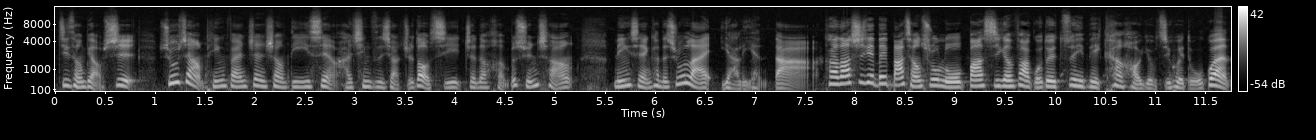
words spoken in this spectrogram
基层表示，署长频繁站上第一线，还亲自下指导棋，真的很不寻常。明显看得出来，压力很大。卡达世界杯八强出炉，巴西跟法国队最被看好有机会夺冠。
